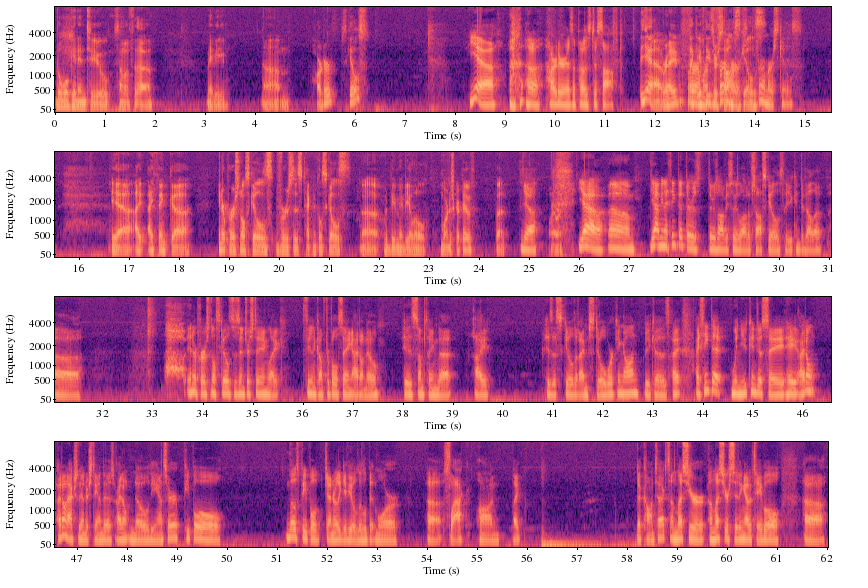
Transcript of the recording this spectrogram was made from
but we'll get into some of the maybe um, harder skills. Yeah, uh, harder as opposed to soft. Yeah, right. like if these are firmer- soft skills, firmer skills. yeah, I I think uh, interpersonal skills versus technical skills uh, would be maybe a little more descriptive, but Yeah, whatever. yeah, um, yeah. I mean, I think that there's there's obviously a lot of soft skills that you can develop. Uh, interpersonal skills is interesting. Like feeling comfortable saying "I don't know" is something that I is a skill that I'm still working on because I I think that when you can just say, "Hey, I don't I don't actually understand this," "I don't know the answer," people most people generally give you a little bit more uh, slack on like the context unless you're unless you're sitting at a table uh,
